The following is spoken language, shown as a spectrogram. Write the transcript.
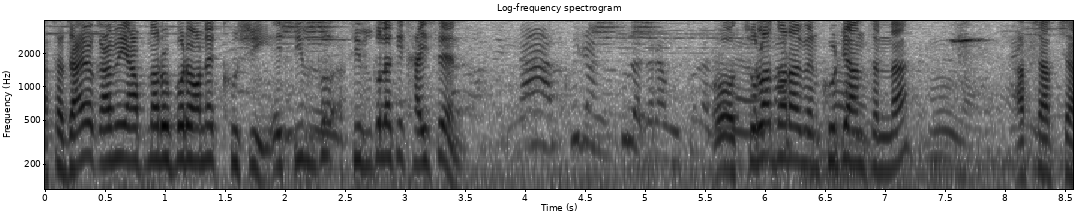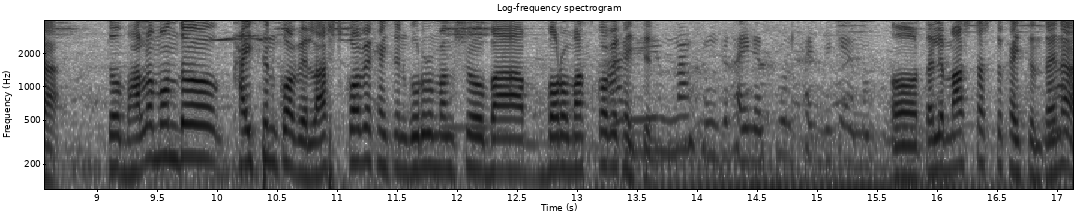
আচ্ছা যাই হোক আমি আপনার উপরে অনেক খুশি। এই চিপসগুলো চিপসগুলো কি খাইছেন? ও চুলা ধরাবেন খুঁটে আনছেন না? আচ্ছা আচ্ছা। তো ভালো মন্দ খাইছেন কবে? লাস্ট কবে খাইছেন? গরুর মাংস বা বড় মাছ কবে খাইছেন? ও তাহলে মাছ টাছ তো খাইছেন তাই না?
